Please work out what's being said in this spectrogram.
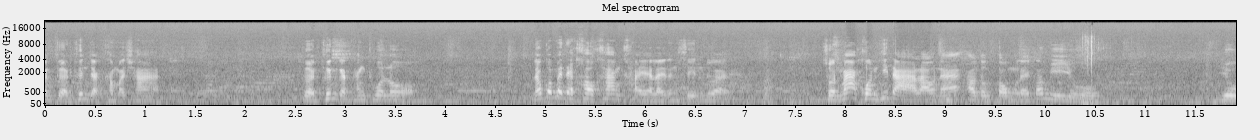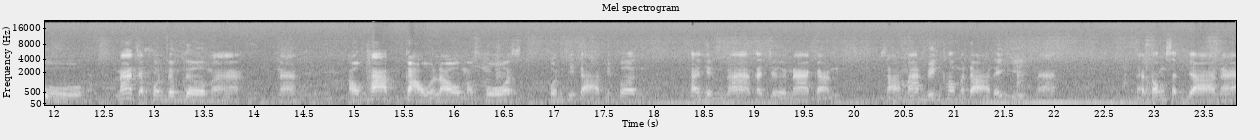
มันเกิดขึ้นจากธรรมชาติ เกิดขึ้นกันทั้งทั่วโลก แล้วก็ไม่ได้เข้าข้างใครอะไรทั้งสิ้นด้วย ส่วนมากคนที่ด่าเรานะ เอาตรงๆเลยก็มีอยู่ อยู่น่าจะคนเดิมๆอะฮะนะ เอาภาพเก่าเรามาโพสต์ คนที่ด่าพี่เปิ้ล ถ้าเห็นหน้าถ้าเจอหน้ากัน สามารถวิ่งเข้ามาด่าได้อีกนะ แต่ต้องสัญญานะ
